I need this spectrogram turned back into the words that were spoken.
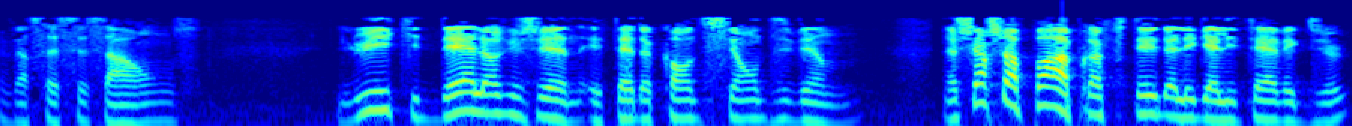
Verset 6 à 11. Lui qui dès l'origine était de condition divine, ne chercha pas à profiter de l'égalité avec Dieu,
